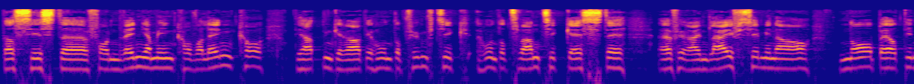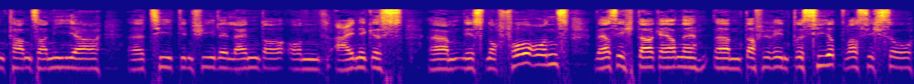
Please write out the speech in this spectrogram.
das ist äh, von Wenjamin Kowalenko, die hatten gerade 150, 120 Gäste äh, für ein Live-Seminar. Norbert in Tansania äh, zieht in viele Länder und einiges ähm, ist noch vor uns. Wer sich da gerne ähm, dafür interessiert, was ich so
